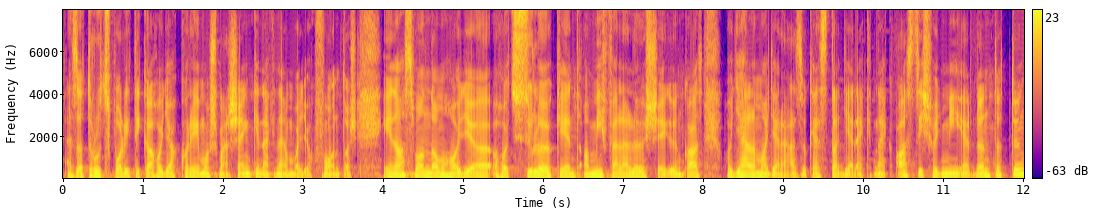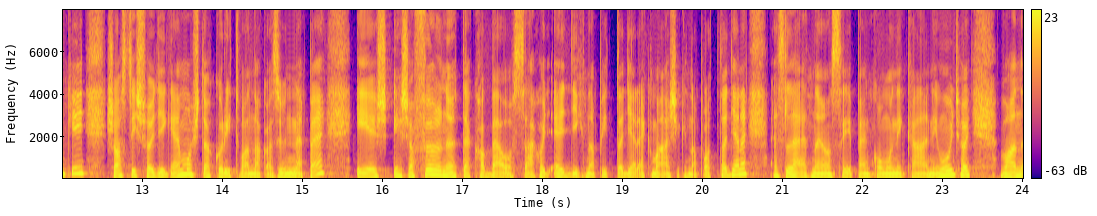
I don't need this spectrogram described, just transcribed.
ez a truc politika, hogy akkor én most már senkinek nem vagyok fontos. Én azt mondom, hogy, hogy szülőként a mi felelősségünk az, hogy elmagyarázzuk ezt a gyereknek. Azt is, hogy miért döntöttünk ki, és azt is, hogy igen, most akkor itt vannak az ünnepe, és, és a fölnőttek, ha beosszák, hogy egyik nap itt a gyerek, másik nap ott a gyerek, ezt lehet nagyon szépen kommunikálni úgy, hogy van,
